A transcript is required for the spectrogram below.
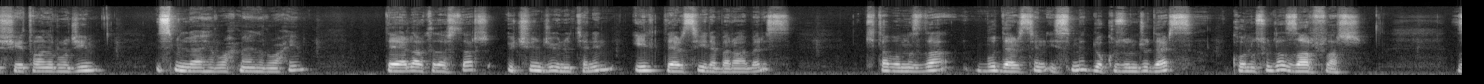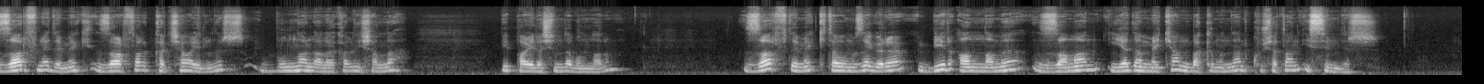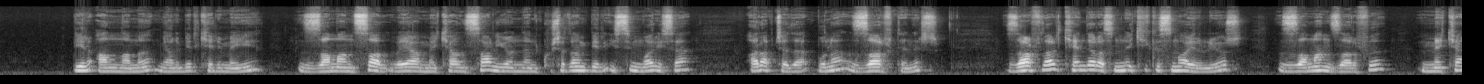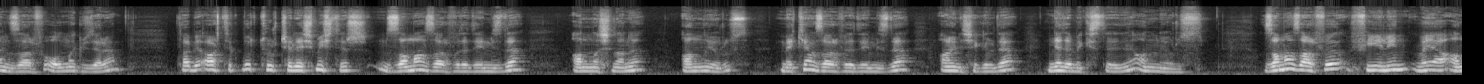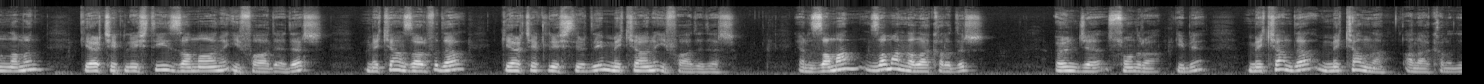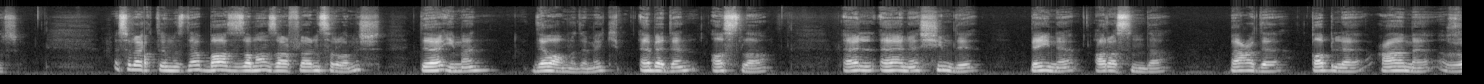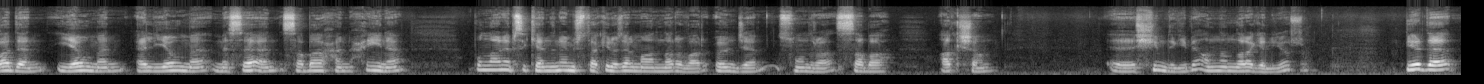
Mineşşeytanirracim. Bismillahirrahmanirrahim. Değerli arkadaşlar, 3. ünitenin ilk dersiyle beraberiz. Kitabımızda bu dersin ismi 9. ders. Konusu da zarflar. Zarf ne demek? Zarflar kaça ayrılır? Bunlarla alakalı inşallah bir paylaşımda bulunalım. Zarf demek kitabımıza göre bir anlamı zaman ya da mekan bakımından kuşatan isimdir. Bir anlamı yani bir kelimeyi zamansal veya mekansal yönden kuşatan bir isim var ise Arapçada buna zarf denir. Zarflar kendi arasında iki kısma ayrılıyor. Zaman zarfı, mekan zarfı olmak üzere. Tabi artık bu Türkçeleşmiştir. Zaman zarfı dediğimizde anlaşılanı anlıyoruz mekan zarfı dediğimizde aynı şekilde ne demek istediğini anlıyoruz. Zaman zarfı fiilin veya anlamın gerçekleştiği zamanı ifade eder. Mekan zarfı da gerçekleştirdiği mekanı ifade eder. Yani zaman zamanla alakalıdır. Önce, sonra gibi. Mekan da mekanla alakalıdır. Mesela baktığımızda bazı zaman zarflarını sıralamış. Daimen, devamlı demek. Ebeden, asla, El ene şimdi beyne arasında ba'de ame gaden yevmen el yevme mesaen sabahan hine bunların hepsi kendine müstakil özel manaları var. Önce, sonra, sabah, akşam, e, şimdi gibi anlamlara geliyor. Bir de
